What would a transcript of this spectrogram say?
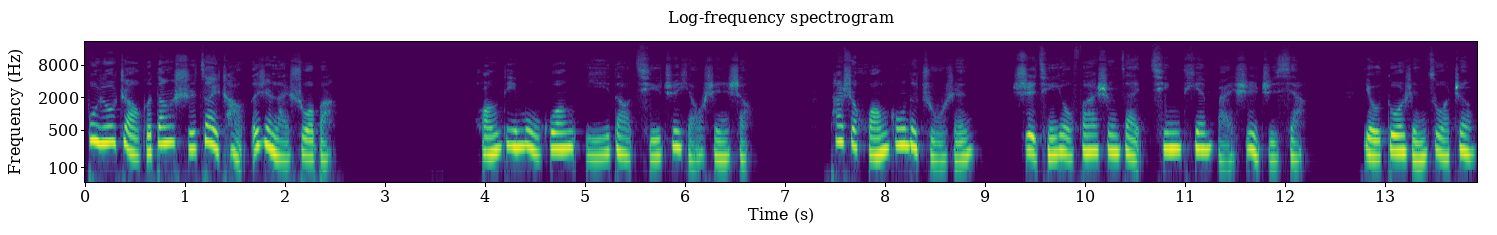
不如找个当时在场的人来说吧。”皇帝目光移到齐之遥身上，他是皇宫的主人，事情又发生在青天白日之下，有多人作证。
